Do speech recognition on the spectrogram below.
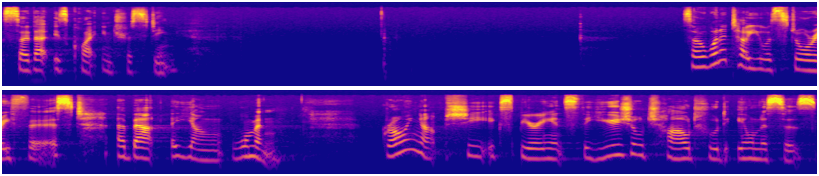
so that is quite interesting. So, I want to tell you a story first about a young woman. Growing up, she experienced the usual childhood illnesses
